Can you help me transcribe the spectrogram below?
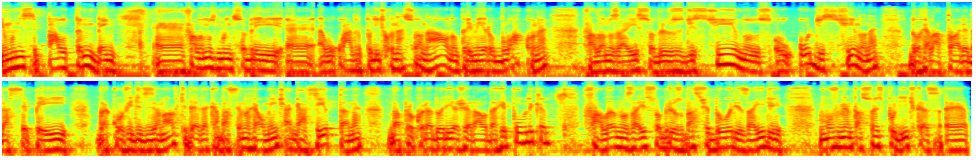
e municipal também. É, falamos muito sobre é, o quadro político nacional no primeiro bloco, né? Falamos aí sobre os destinos destinos ou o destino, né, do relatório da CPI da Covid-19, que deve acabar sendo realmente a gaveta, né, da Procuradoria Geral da República. Falamos aí sobre os bastidores aí de movimentações políticas eh,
